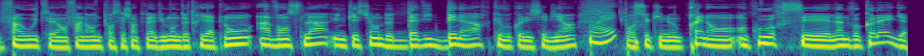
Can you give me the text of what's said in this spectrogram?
fin août août en Finlande pour ces championnats du monde de triathlon. Avant cela, une question de David Bénard que vous connaissez bien. Ouais. Pour ceux qui nous prennent en, en cours, c'est l'un de vos collègues,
